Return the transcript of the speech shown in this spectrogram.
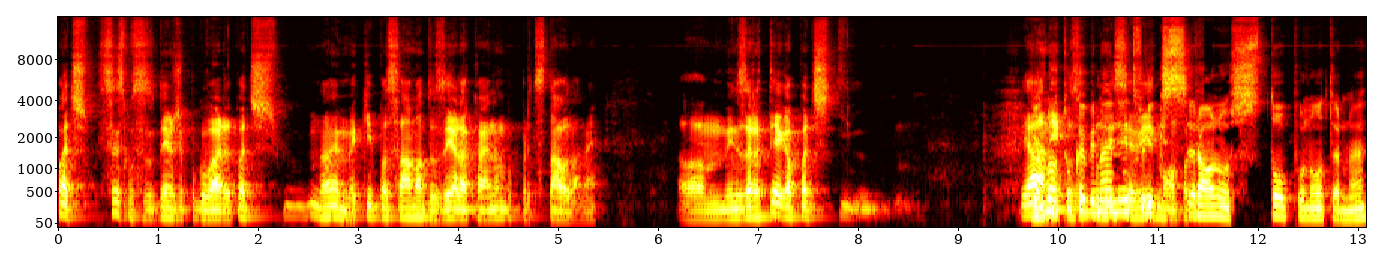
pač, vse smo se o tem že pogovarjali, pač, vem, ekipa sama dozira, kaj nam bo predstavila. Ne? Um, in zaradi tega pač. Ja, ja, no, tukaj bi naj Netflix vidimo, ampak... ravno stopil noter, ne?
